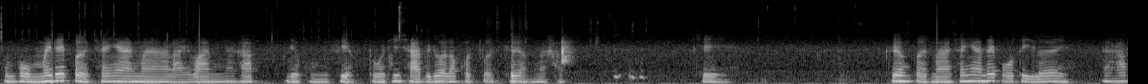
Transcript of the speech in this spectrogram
ผมผมไม่ได้เปิดใช้งานมาหลายวันนะครับ เดี๋ยวผมเสียบตัวที่ชาร์จไปด้วยแล้วกดเปิดเครื่องนะครับ โอเค เครื่องเปิดมาใช้งานได้ปกติเลยนะครับ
